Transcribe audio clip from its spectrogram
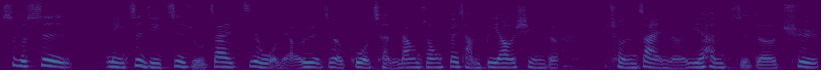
是不是你自己自主在自我疗愈这个过程当中非常必要性的存在呢？也很值得去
